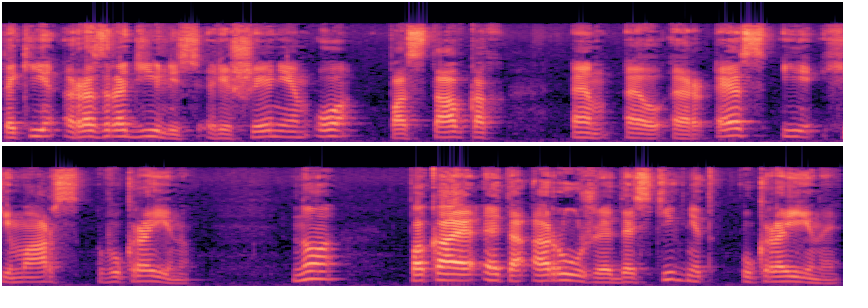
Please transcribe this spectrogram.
таки разродились решением о поставках МЛРС и Химарс в Украину. Но пока это оружие достигнет Украины.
